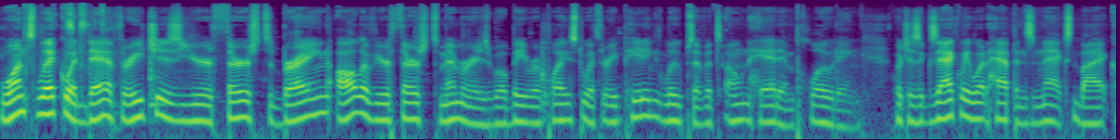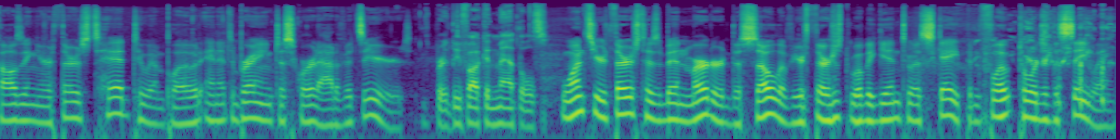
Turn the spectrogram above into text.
Once liquid death reaches your thirst's brain, all of your thirst's memories will be replaced with repeating loops of its own head imploding, which is exactly what happens next by it causing your thirst's head to implode and its brain to squirt out of its ears. It's Pretty fucking methals. Once your thirst has been murdered, the soul of your thirst will begin to escape and float towards the ceiling.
